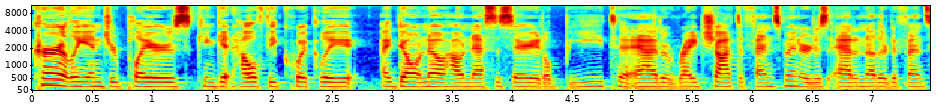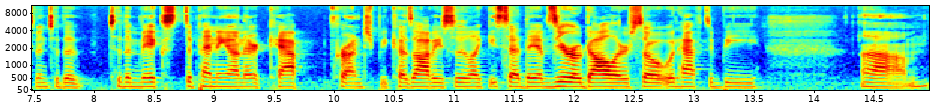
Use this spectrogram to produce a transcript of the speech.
currently injured players can get healthy quickly, I don't know how necessary it'll be to add a right shot defenseman or just add another defenseman to the to the mix, depending on their cap crunch. Because obviously, like you said, they have zero dollars, so it would have to be, um,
